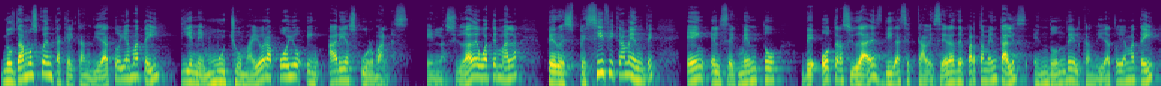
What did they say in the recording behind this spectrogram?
Nos damos cuenta que el candidato Yamatei tiene mucho mayor apoyo en áreas urbanas, en la ciudad de Guatemala, pero específicamente en el segmento de otras ciudades, dígase cabeceras departamentales, en donde el candidato Yamatei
